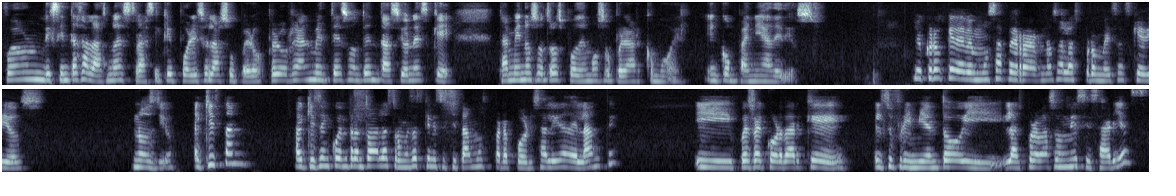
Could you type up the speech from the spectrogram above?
fueron distintas a las nuestras y que por eso las superó, pero realmente son tentaciones que también nosotros podemos superar como Él, en compañía de Dios. Yo creo que debemos aferrarnos a las promesas que Dios nos dio. Aquí están, aquí se encuentran todas las promesas que necesitamos para poder salir adelante y pues recordar que el sufrimiento y las pruebas son necesarias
